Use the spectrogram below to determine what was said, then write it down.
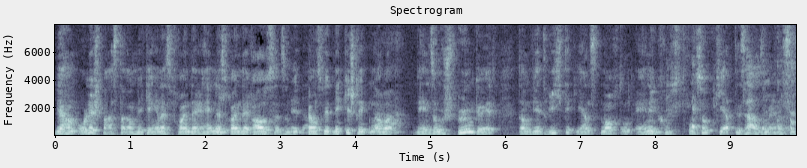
wir haben alle Spaß daran. Wir gehen als Freunde rein, als Freunde raus. Also wir, bei uns wird nicht gestritten, aber wenn es um Spülen geht, dann wird richtig ernst gemacht und eingekusst. Und so kehrt das auch aus meiner Sicht.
